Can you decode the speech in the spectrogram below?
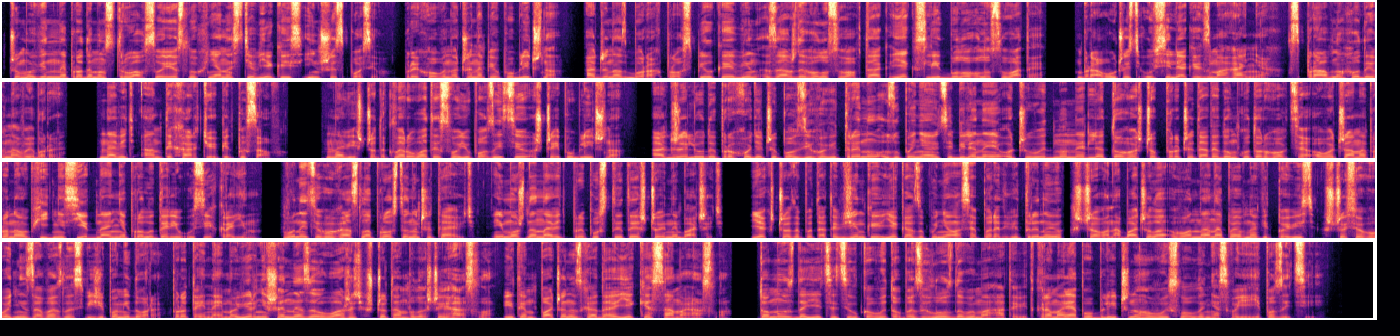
Чому він не продемонстрував своєї слухняності в якийсь інший спосіб, приховано чи напівпублічно? Адже на зборах профспілки він завжди голосував так, як слід було голосувати, брав участь у всіляких змаганнях, справно ходив на вибори, навіть антихартію підписав. Навіщо декларувати свою позицію ще й публічно? Адже люди, проходячи повз його вітрину, зупиняються біля неї, очевидно, не для того, щоб прочитати думку торговця овочами про необхідність єднання пролетарів усіх країн. Вони цього гасла просто не читають, і можна навіть припустити, що й не бачать. Якщо запитати в жінки, яка зупинялася перед вітриною, що вона бачила, вона напевно відповість, що сьогодні завезли свіжі помідори, проте й наймовірніше не зауважить, що там було ще й гасло, і тим паче не згадає, яке саме гасло. Тому здається цілковито безглуздо вимагати від крамаря публічного висловлення своєї позиції.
